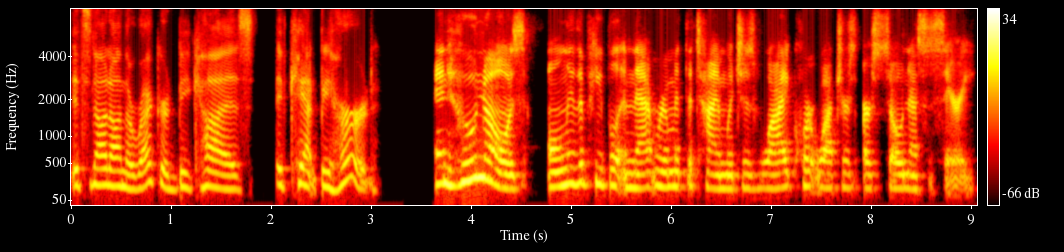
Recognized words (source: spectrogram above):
it's not on the record because it can't be heard. And who knows? Only the people in that room at the time, which is why court watchers are so necessary.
